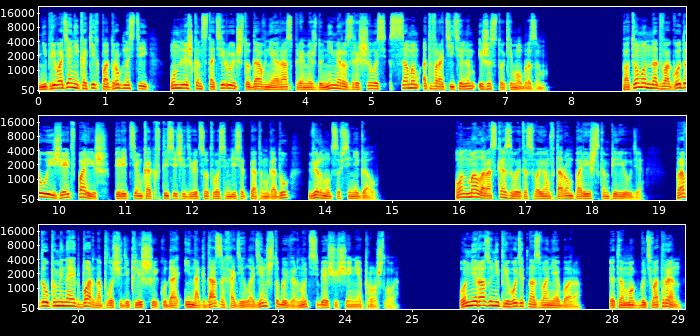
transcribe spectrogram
Не приводя никаких подробностей, он лишь констатирует, что давняя распря между ними разрешилась самым отвратительным и жестоким образом. Потом он на два года уезжает в Париж, перед тем, как в 1985 году вернуться в Сенегал. Он мало рассказывает о своем втором парижском периоде. Правда, упоминает бар на площади Клиши, куда иногда заходил один, чтобы вернуть себе ощущение прошлого. Он ни разу не приводит название бара. Это мог быть Ватрен,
